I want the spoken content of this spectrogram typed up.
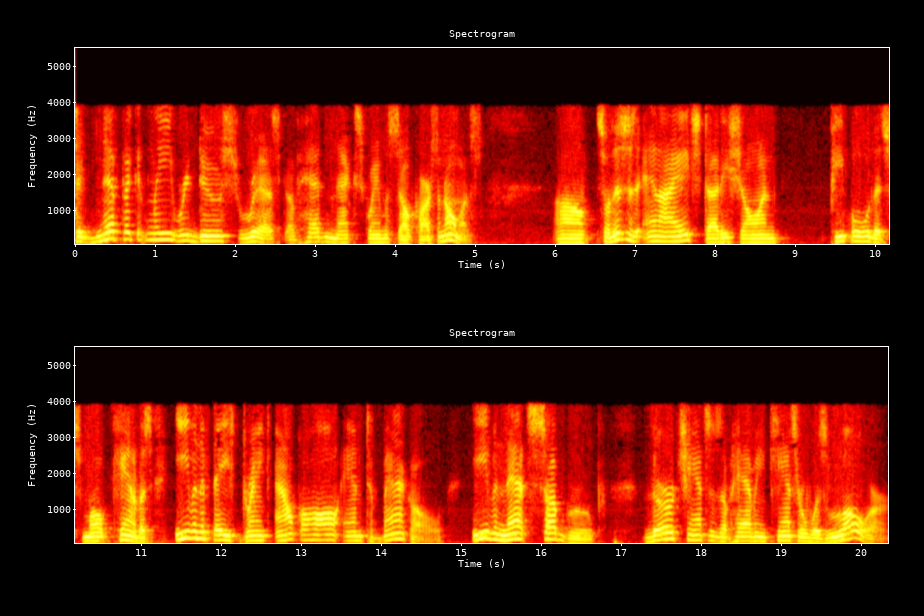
significantly reduced risk of head and neck squamous cell carcinomas. Um, so this is an NIH study showing people that smoke cannabis, even if they drank alcohol and tobacco, even that subgroup, their chances of having cancer was lower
